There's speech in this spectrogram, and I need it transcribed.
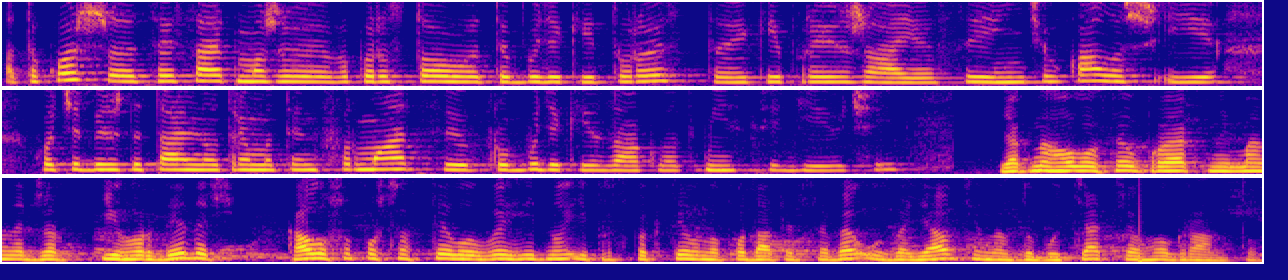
А також е, цей сайт може використовувати будь-який турист, який приїжджає в Сиїні чи Калуш і хоче більш детально отримати інформацію про будь-який заклад в місті діючий. Як наголосив проектний менеджер Ігор Дидич, Калушу пощастило вигідно і перспективно подати себе у заявці на здобуття цього гранту.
